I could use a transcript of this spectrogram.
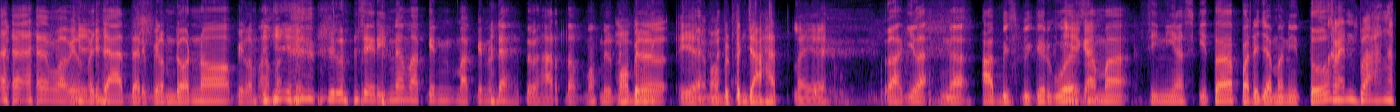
mobil penjahat dari film Dono, film apa? Iya. film Sherina makin makin udah tuh hartop mobil penculik. mobil iya mobil penjahat lah ya. Wah gila, nggak habis pikir gue Iya kan? sama sinias kita pada zaman itu. Keren banget.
